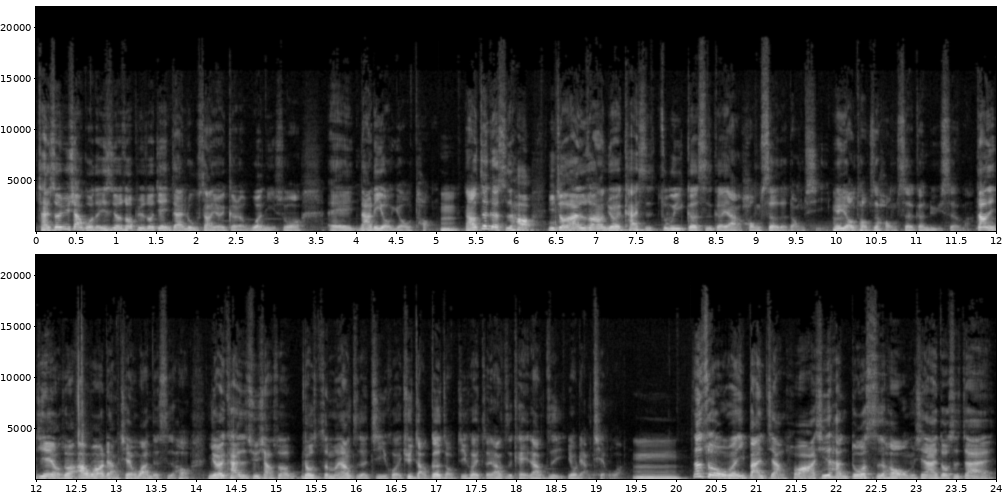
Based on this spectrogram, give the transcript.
彩色预效果的意思就是说，譬如说今天你在路上有一个人问你说，哎，哪里有油桶？嗯，然后这个时候你走在路上，你就会开始注意各式各样红色的东西，因为油桶是红色跟绿色嘛。当你今天有说啊，我有两千万的时候，你会开始去想说有什么样子的机会，去找各种机会，怎样子可以让自己有两千万。嗯，那所以我们一般讲话，其实很多时候我们现在都是在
